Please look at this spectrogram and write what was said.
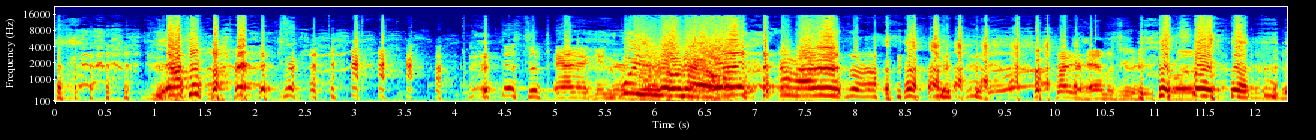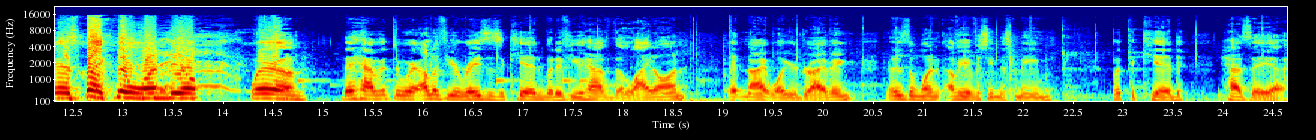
That's a Just to panic in your. well, you know now. Your hand was gonna it's explode. like the, it's like the one deal where um, they have it to where I don't know if you're raised as a kid, but if you have the light on at night while you're driving, this is the one. I don't know if you ever seen this meme, but the kid has a uh,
